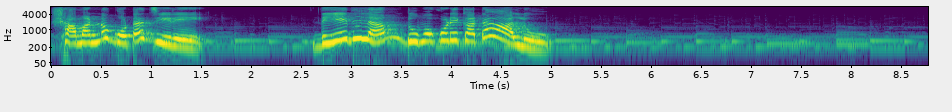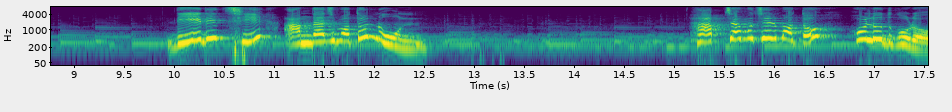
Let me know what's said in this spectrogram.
সামান্য গোটা জিরে। দিয়ে দিলাম ডুমো করে কাটা আলু। দিয়ে দিচ্ছি আন্দাজ মতো নুন। হাফ চামচের মতো হলুদ গুঁড়ো।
